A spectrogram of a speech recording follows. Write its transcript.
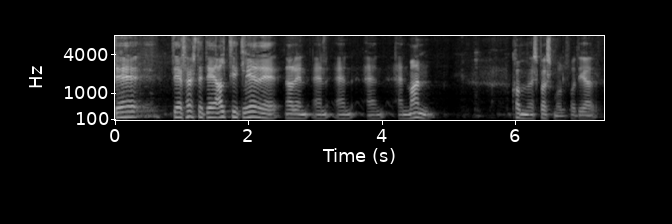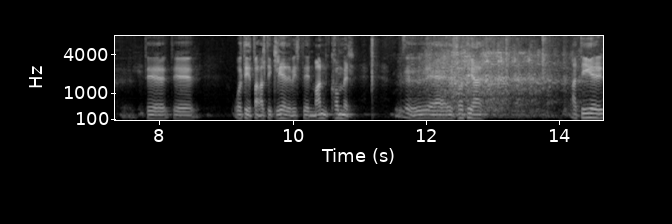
Det, første, det er alltid glede når en, en, en, en, mann kommer med spørsmål. Det, det, og det er bare alltid glede hvis en mann kommer. Eh, Fordi at, at de, er,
